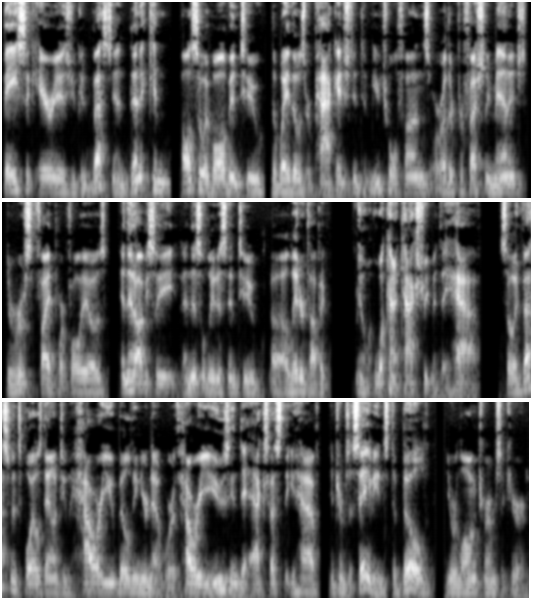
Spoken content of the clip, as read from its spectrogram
basic areas you can invest in, then it can also evolve into the way those are packaged into mutual funds or other professionally managed diversified portfolios. And then obviously, and this will lead us into uh, a later topic, you know, what kind of tax treatment they have. So investments boils down to how are you building your net worth? How are you using the excess that you have in terms of savings to build your long-term security?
